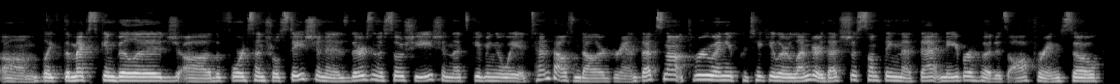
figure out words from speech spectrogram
um, like the mexican village uh, the ford central station is there's an association that's giving away a $10000 grant. That's not through any particular lender. That's just something that that neighborhood is offering. So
